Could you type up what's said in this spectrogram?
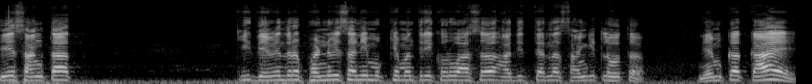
ते सांगतात की देवेंद्र फडणवीसांनी मुख्यमंत्री करू असं आदित्यांना सांगितलं होतं. नेमकं काय?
